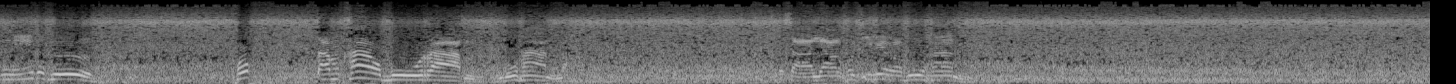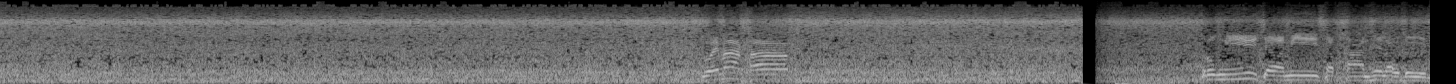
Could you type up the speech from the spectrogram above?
รงนี้ก็คือพกตำข้าวบูรามบูฮานนะภาษาลาวเขาที่เรียกว่าบูฮานสวยมากครับ ตรงนี้จะมีสะพานให้เราเดิน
